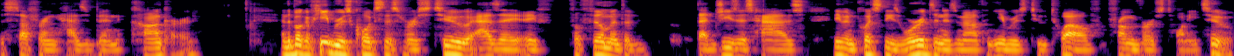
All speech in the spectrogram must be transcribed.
the suffering has been conquered. And the book of Hebrews quotes this verse too as a, a fulfillment of that Jesus has. Even puts these words in his mouth in Hebrews 2:12 from verse 22.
